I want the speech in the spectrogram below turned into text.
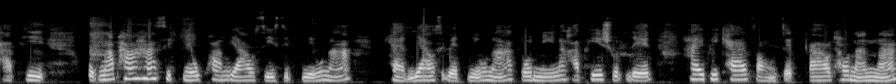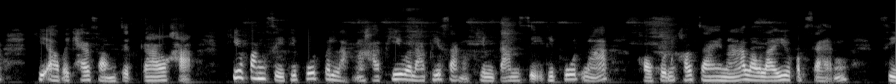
ค่ะพี่อกหน้าผ้า 50 นิ้วความยาว 40 นิ้วนะแขนยาว 11 นิ้วนะ ตัวนี้นะคะพี่ชุดเดทให้พี่แค่ 279 เท่านั้นนะ พี่เอาไปแค่ 279 ค่ะ พี่ฟังสีที่พูดเป็นหลักนะคะ พี่เวลาพี่สั่งพิมพ์ตามสีที่พูดนะ ขอคนเข้าใจนะ เราไลฟ์อยู่กับแสง สี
